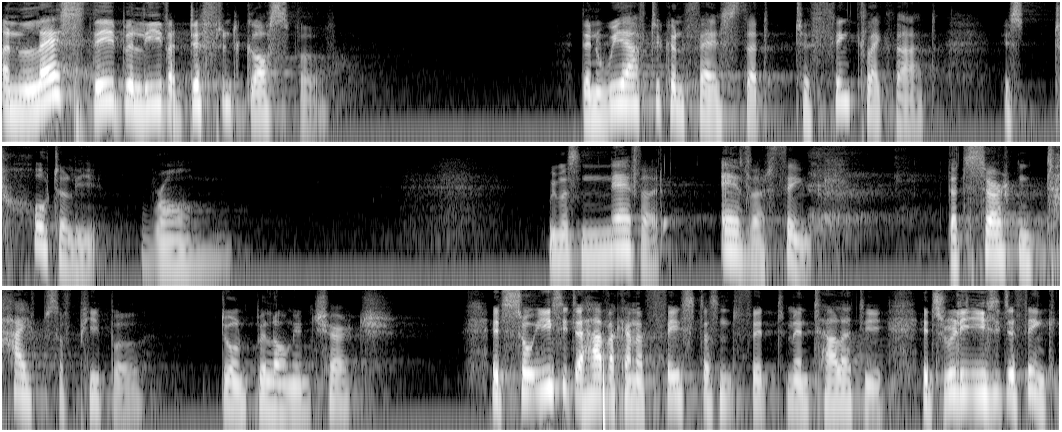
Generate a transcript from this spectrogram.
unless they believe a different gospel, then we have to confess that to think like that is totally wrong. We must never, ever think that certain types of people don't belong in church. It's so easy to have a kind of face doesn't fit mentality. It's really easy to think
